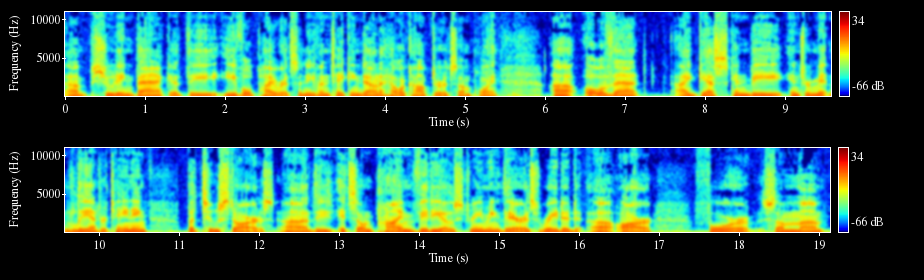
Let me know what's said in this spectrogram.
um, shooting back at the evil pirates and even taking down a helicopter at some point. Uh, all of that, I guess, can be intermittently entertaining. But two stars. Uh, the it's on Prime Video streaming there. It's rated uh, R for some um,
